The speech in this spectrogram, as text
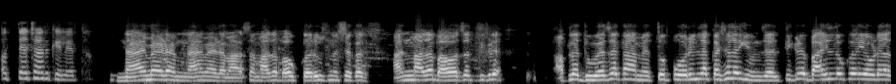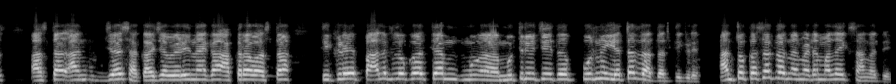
अत्याचार केलेत. नाही मॅडम नाही मॅडम. असं माझा भाऊ करूच नाही शकत. आणि माझा भावाचं तिकडे आपल्या धुव्याचं काम आहे. तो पोरींला कशाला घेऊन जाईल? तिकडे बाई लोक एवढे अस- असतात. आणि जे सकाळच्या वेळी नाही का अकरा वाजता तिकडे पालक लोक त्या मुत्रीचे पूर्ण येतच जातात तिकडे. आणि तो कसा करणार मॅडम? मला एक सांगा ते.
